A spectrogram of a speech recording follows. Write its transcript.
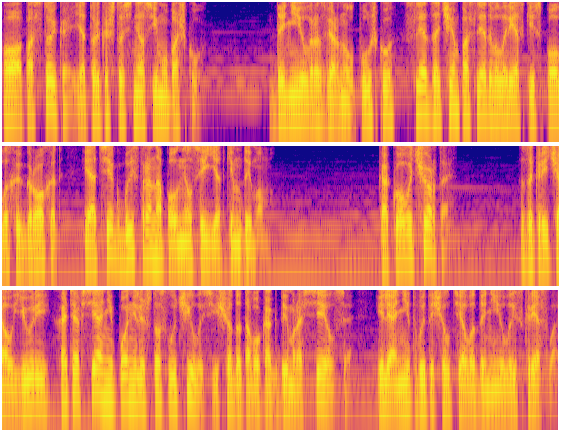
«О, постой-ка, я только что снес ему башку». Даниил развернул пушку, вслед за чем последовал резкий сполох и грохот, и отсек быстро наполнился едким дымом. «Какого черта?» – закричал Юрий, хотя все они поняли, что случилось еще до того, как дым рассеялся, и Леонид вытащил тело Даниила из кресла.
